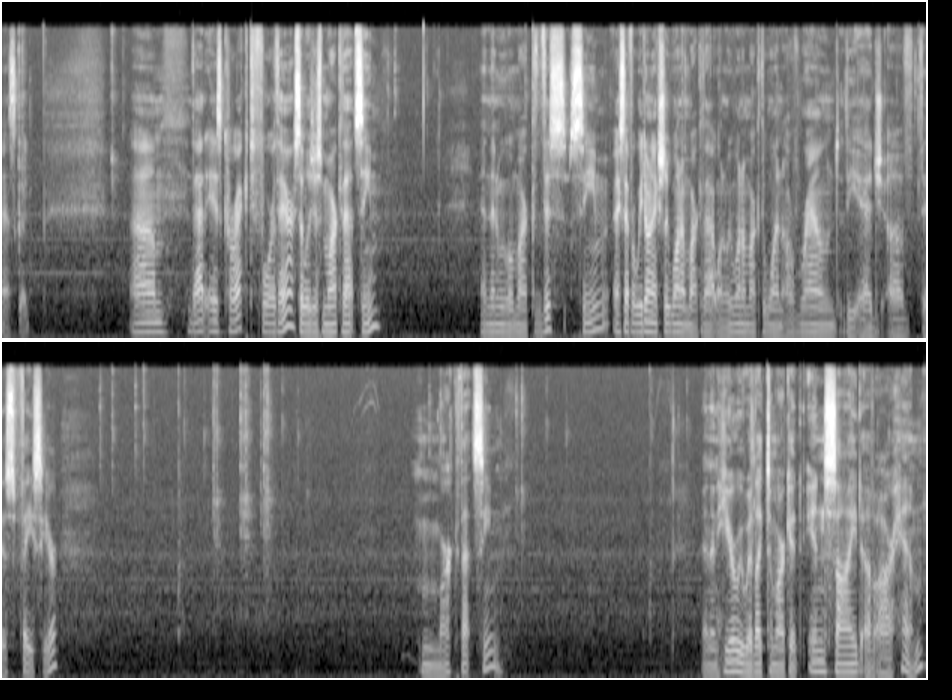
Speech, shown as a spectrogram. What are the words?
That's good. Um, that is correct for there, so we'll just mark that seam. And then we will mark this seam, except for we don't actually want to mark that one. We want to mark the one around the edge of this face here. Mark that seam. And then here we would like to mark it inside of our hem.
